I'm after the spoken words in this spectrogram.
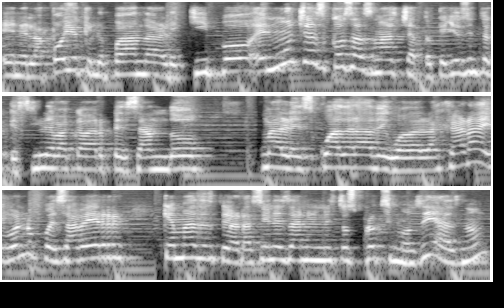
en el apoyo que le puedan dar al equipo, en muchas cosas más, chato, que yo siento que sí le va a acabar pesando a la escuadra de Guadalajara y bueno, pues a ver qué más declaraciones dan en estos próximos días, ¿no?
